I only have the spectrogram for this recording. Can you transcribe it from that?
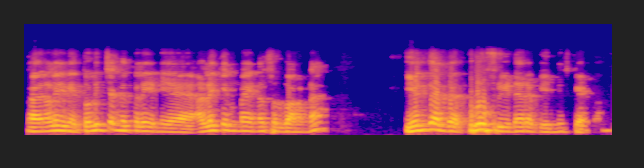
அதனால என்னை தொழிற்சங்கத்துல என்னைய அழைக்கணும்னா என்ன சொல்லுவாங்கன்னா எங்க அந்த ப்ரூஃப் ரீடர் அப்படின்னு கேட்பாங்க.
